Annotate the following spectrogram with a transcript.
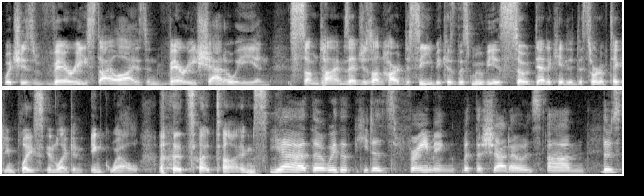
which is very stylized and very shadowy and sometimes edges on hard to see because this movie is so dedicated to sort of taking place in like an inkwell at, times. Yeah, the way that he does framing with the shadows. Um, there's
